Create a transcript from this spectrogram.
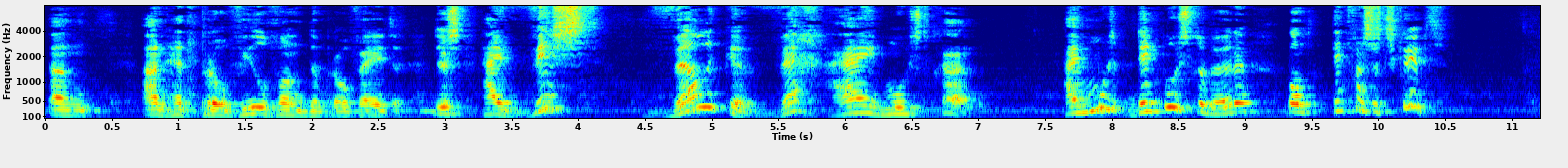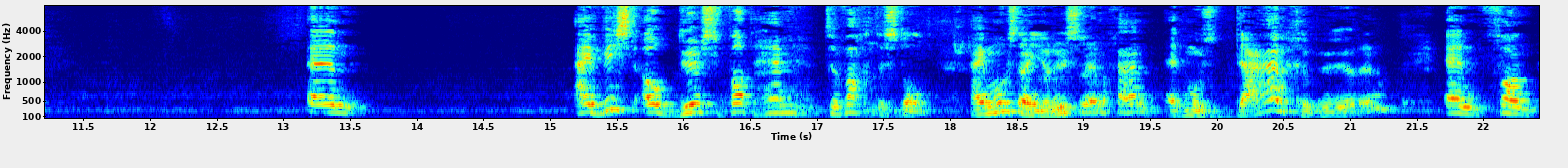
aan, aan het profiel van de profeten. Dus hij wist welke weg hij moest gaan. Hij moest, dit moest gebeuren, want dit was het script. En hij wist ook dus wat hem te wachten stond. Hij moest naar Jeruzalem gaan. Het moest daar gebeuren. En van,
